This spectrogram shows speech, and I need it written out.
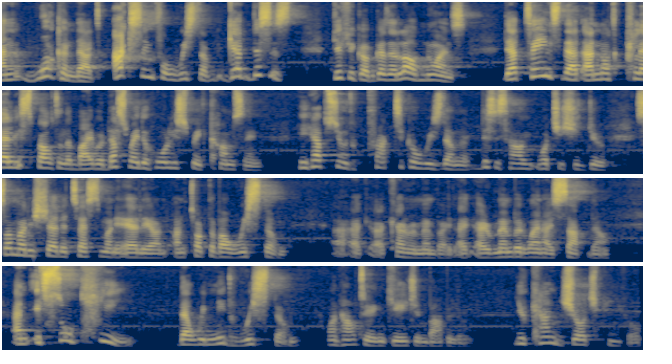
and work on that. Ask Him for wisdom. Get this is difficult because a lot of nuance. There are things that are not clearly spelled in the Bible. That's why the Holy Spirit comes in. He helps you with practical wisdom. This is how what you should do. Somebody shared a testimony earlier and, and talked about wisdom. I, I can't remember it. I, I remembered when I sat down. And it's so key that we need wisdom on how to engage in Babylon. You can't judge people.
